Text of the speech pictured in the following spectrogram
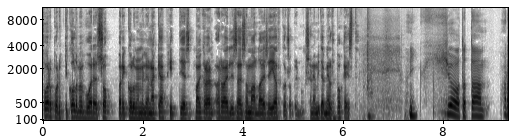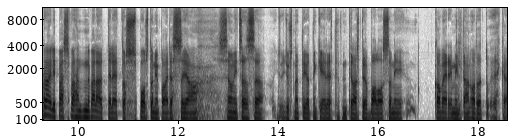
Forportti kolmen vuoden soppari, kolme miljoonaa cap hittiä, ja sitten Mike Riley sai samanlaisen jatkosopimuksen, ja mitä mieltä pokeista? Joo, tota, Raili pääsi vähän väläyttelee tuossa Bostonin paidassa ja se on itse asiassa just näiden jotenkin edestetyn tilastojen valossa, niin kaveri, miltä on odotettu ehkä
